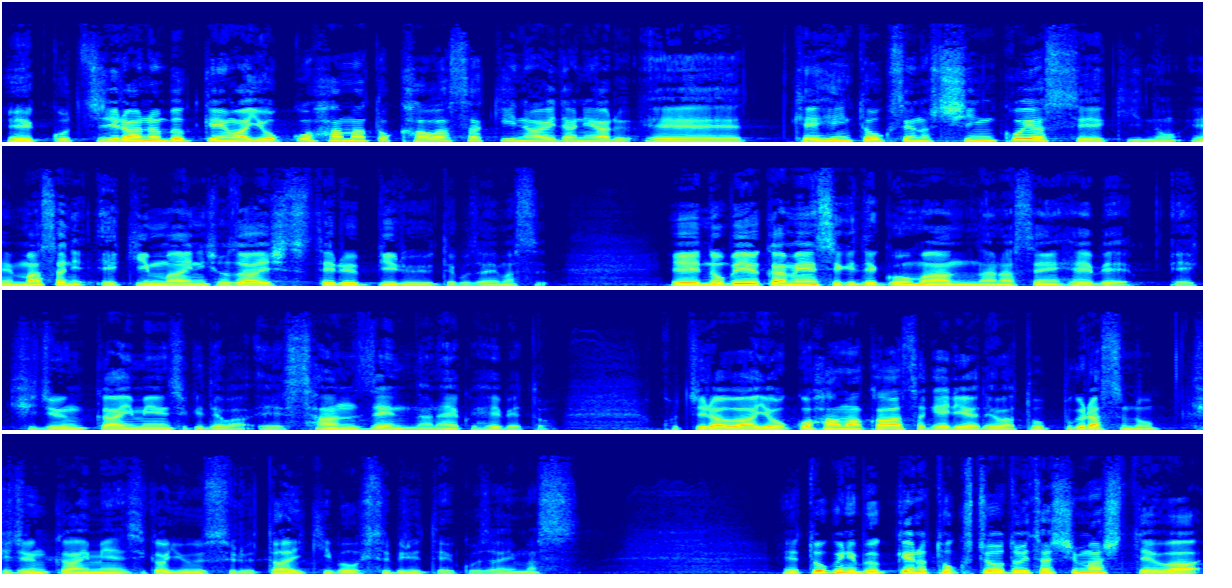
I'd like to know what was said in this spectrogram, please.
えこちらの物件は横浜と川崎の間にある、えー、京浜東北線の新小安駅の、えー、まさに駅前に所在しているビルでございます、えー、延べ床面積で5万7000平米、えー、基準階面積では、えー、3700平米とこちらは横浜川崎エリアではトップクラスの基準階面積を有する大規模オフィスビルでございます特に物件の特徴といたしましては、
